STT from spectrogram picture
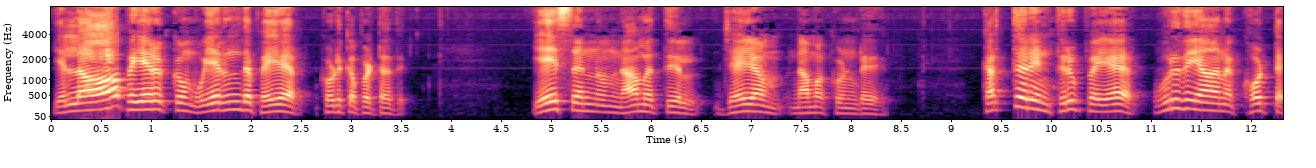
எல்லா பெயருக்கும் உயர்ந்த பெயர் கொடுக்கப்பட்டது. ஏசென்னும் நாமத்தில் ஜெயம் நமக்குண்டு. கர்த்தரின் திருப்பெயர் உறுதியான கோட்டை.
